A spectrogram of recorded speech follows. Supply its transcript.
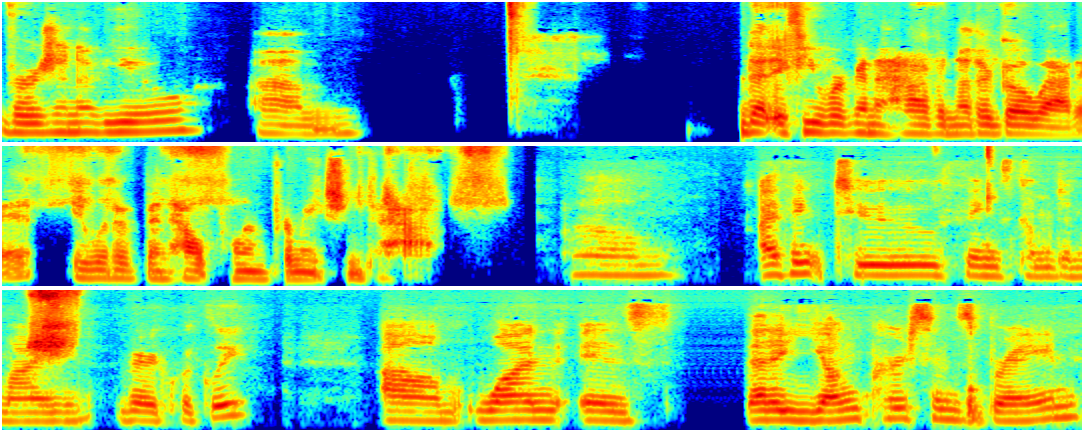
version of you um, that if you were going to have another go at it it would have been helpful information to have um, i think two things come to mind very quickly um, one is that a young person's brain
